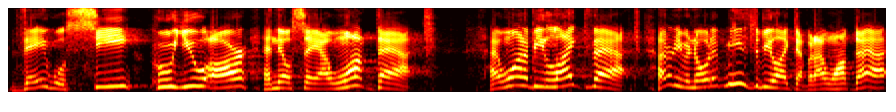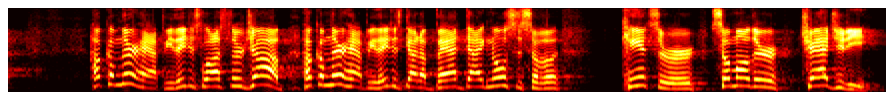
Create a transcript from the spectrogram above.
They will see who you are and they'll say, I want that. I want to be like that. I don't even know what it means to be like that, but I want that. How come they're happy? They just lost their job. How come they're happy? They just got a bad diagnosis of a cancer or some other tragedy.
